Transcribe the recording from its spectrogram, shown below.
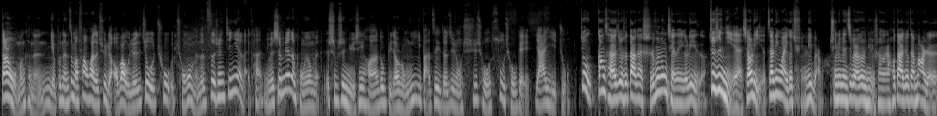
当然我们可能也不能这么泛化的去聊吧。我觉得就出从我们的自身经验来看，你们身边的朋友们是不是女性？好像都比较容易把自己的这种需求诉求给压抑住。就刚才就是大概十分钟前的一个例子，就是你小李在另外一个群里边嘛，群里面基本上都是女生，然后大家就在骂人，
